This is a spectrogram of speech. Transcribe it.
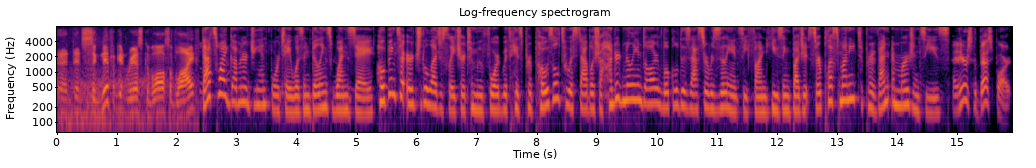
at, at significant risk of loss of life. That's why Governor Gianforte was in Billings Wednesday, hoping to urge the legislature to move forward with his proposal to establish a $100 million local disaster resiliency fund using budget surplus money to prevent emergencies. And here's the best part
